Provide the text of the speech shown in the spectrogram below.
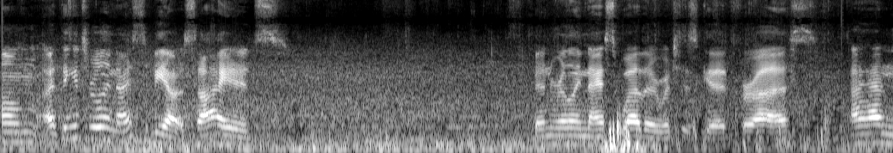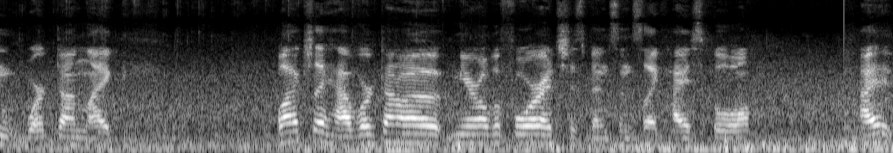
Um, I think it's really nice to be outside. It's been really nice weather, which is good for us. I hadn't worked on like, well, actually, I have worked on a mural before. It's just been since like high school. I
